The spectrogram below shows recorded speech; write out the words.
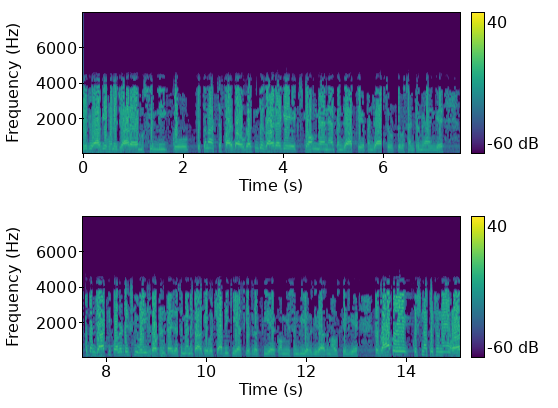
یہ جو آگے ہونے جا رہا ہے مسلم لیگ کو کتنا اس سے فائدہ ہوگا؟ کیونکہ ظاہر ہے کہ ایک اسٹرانگ مین ہے پنجاب کے، پنجاب سے اٹھ کے وہ سینٹر میں آئیں گے۔ تو پنجاب کی پالیٹکس بھی بڑی امپورٹنٹ ہے۔ جیسے میں نے کہا کہ وہ چابی کی حیثیت رکھتی ہے قومی اسمبلی یا وزیر اعظم ہاؤس کے لیے۔ تو وہاں پہ کچھ نہ کچھ انہیں اور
